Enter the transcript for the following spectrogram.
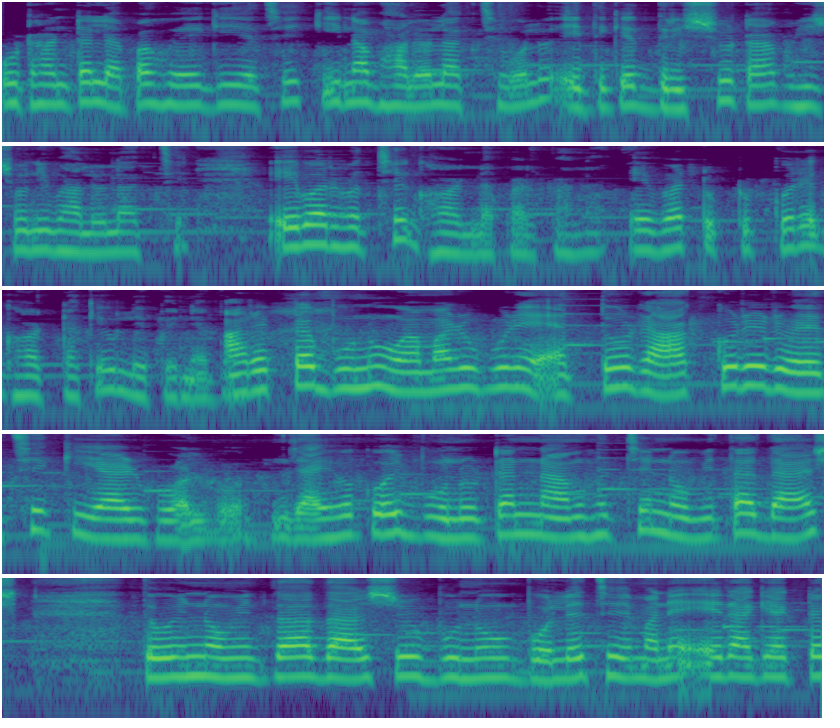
উঠানটা লেপা হয়ে গিয়েছে। কি না ভালো লাগছে বলো? এদিকের দৃশ্যটা ভীষণই ভালো লাগছে। এবার হচ্ছে ঘর লেপার পালা। এবার টুকটুক করে ঘরটাকেও লেপে নেবে। আরেকটা বুনু আমার উপরে এত রাগ করে রয়েছে, কি আর বলব? যাই হোক, ওই বুনুটার নাম হচ্ছে নমিতা দাস। তো ওই নমিতা দাস বুনু বলেছে মানে এর আগে একটা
